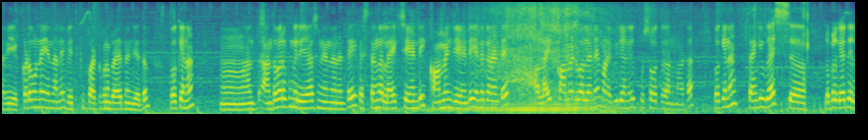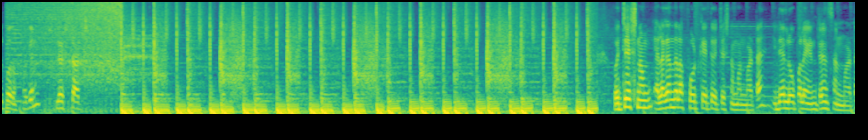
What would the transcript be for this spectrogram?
అవి ఎక్కడ ఉన్నాయి ఏందని వెతికి పట్టుకునే ప్రయత్నం చేద్దాం. ఓకేనా? అంత అంతవరకు మీరు చేయాల్సింది ఏంటంటే ఖచ్చితంగా లైక్ చేయండి కామెంట్ చేయండి. ఎందుకంటే ఆ లైక్ కామెంట్ వల్లనే మన వీడియో అనేది పుష్ అవుతుంది అనమాట ఓకేనా? థ్యాంక్ యూ గైస్ లోపలికి అయితే వెళ్ళిపోదాం. ఓకేనా? లెట్ స్టార్ట్ వచ్చేసినాం. ఎలగందల ఫోర్ట్కి అయితే వచ్చేసినాం అనమాట ఇదే లోపల ఎంట్రన్స్ అనమాట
